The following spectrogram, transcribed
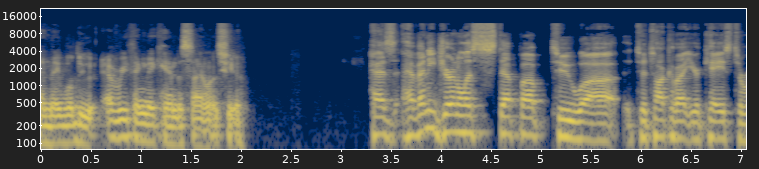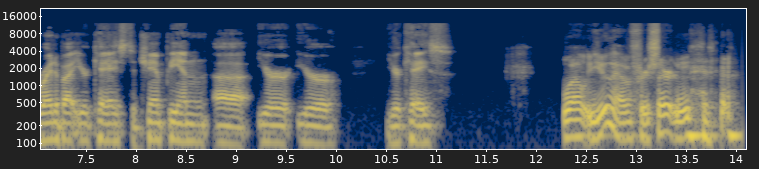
and they will do everything they can to silence you. Has have any journalists step up to uh, to talk about your case, to write about your case, to champion uh, your your your case? Well, you have for certain,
